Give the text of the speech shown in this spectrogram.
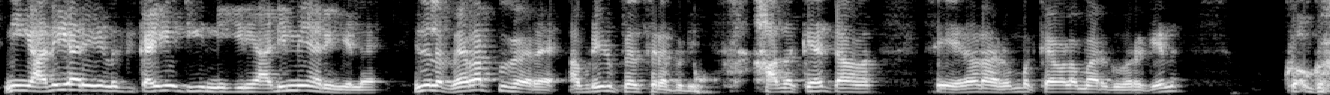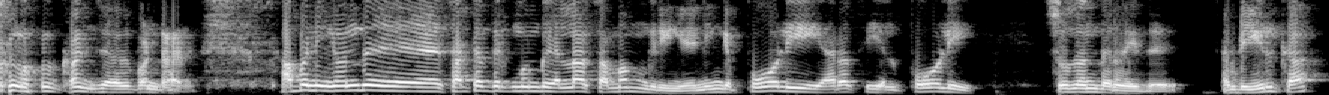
நீங்க அதிகாரிகளுக்கு கைகட்டி நிக்கிறீங்க அடிமையா இருக்கீங்களே இதுல விறப்பு வேற அப்படின்னு பேசுறபடி. அதை கேட்டா சரி ரொம்ப கேவலமா இருக்கு பிறகுன்னு கொ- கொஞ்சம் இது பண்றாரு. அப்ப நீங்க வந்து சட்டத்திற்கு முன்பு எல்லாம் சமம்ங்கிறீங்க. நீங்க போலி அரசியல் போலி சுதந்திரம் இது. அப்படி இருக்கா?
